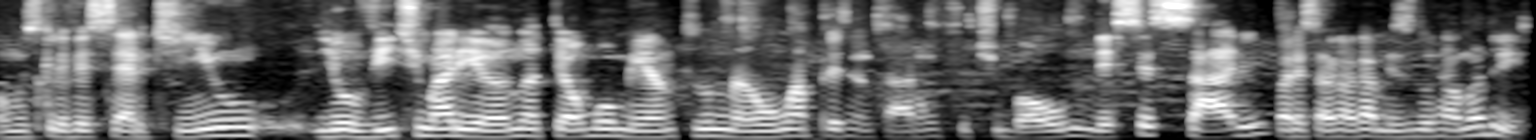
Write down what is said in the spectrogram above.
vamos escrever certinho, Jovic e Mariano até o momento não apresentaram um futebol necessário para estar com a camisa do Real Madrid.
